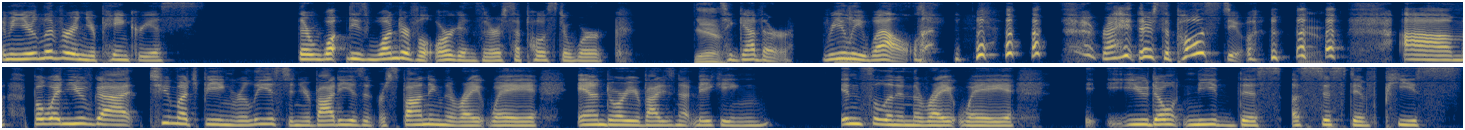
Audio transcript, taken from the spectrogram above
i mean your liver and your pancreas they're what these wonderful organs that are supposed to work yeah. together really well. right? They're supposed to. Yeah. um, but when you've got too much being released and your body isn't responding the right way, and or your body's not making insulin in the right way, you don't need this assistive piece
